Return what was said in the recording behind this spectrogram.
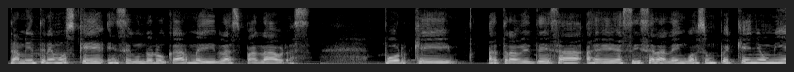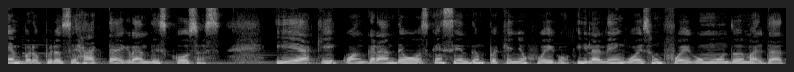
También tenemos que, en segundo lugar, medir las palabras, porque a través de esa, eh, así dice la lengua, es un pequeño miembro, pero se jacta de grandes cosas. Y he aquí cuán grande bosque enciende un pequeño fuego, y la lengua es un fuego, un mundo de maldad.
